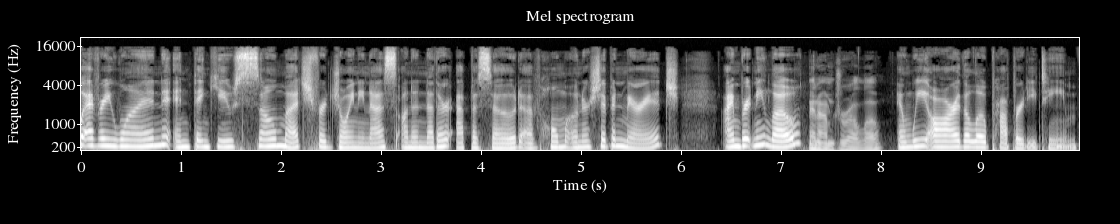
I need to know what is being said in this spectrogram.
everyone, and thank you so much for joining us on another episode of Home Ownership and Marriage. I'm Brittany Lowe. And I'm Jarrell Lowe. And we are the Lowe Property Team.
